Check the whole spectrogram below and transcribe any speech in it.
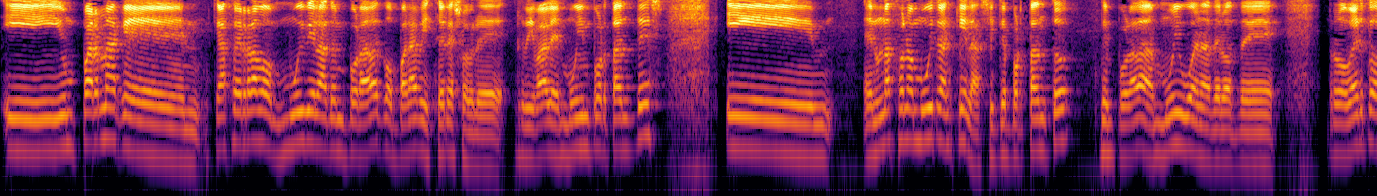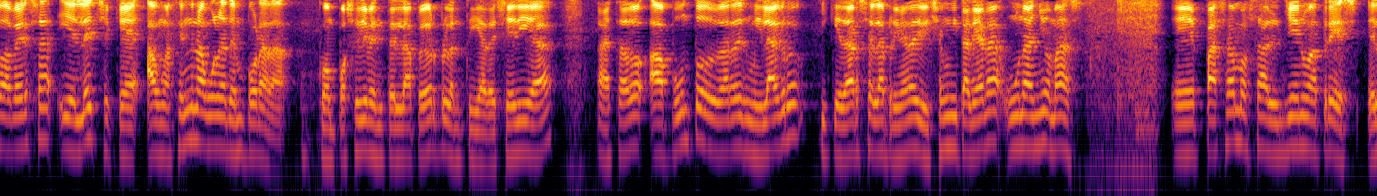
y un Parma que, que, ha cerrado muy bien la temporada con varias victorias sobre rivales muy importantes y en una zona muy tranquila, así que por tanto temporada muy buena de los de Roberto D'Aversa y el Leche, que aun haciendo una buena temporada, con posiblemente la peor plantilla de Serie A, ha estado a punto de dar el milagro y quedarse en la primera división italiana un año más. Eh, pasamos al Genoa 3, el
